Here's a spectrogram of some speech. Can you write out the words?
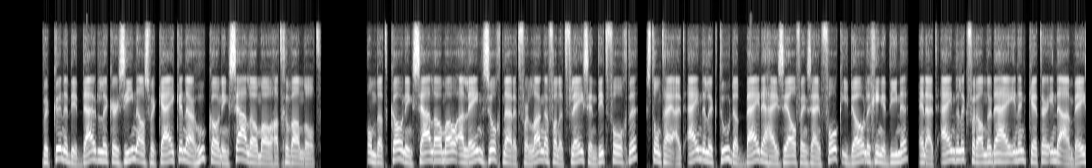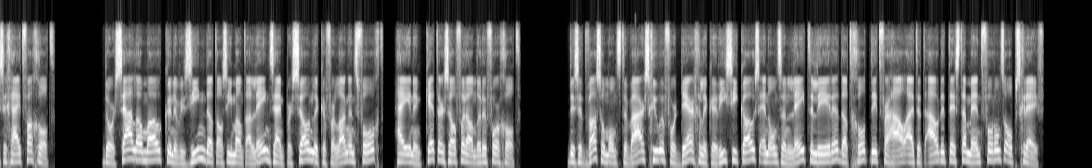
We kunnen dit duidelijker zien als we kijken naar hoe koning Salomo had gewandeld omdat koning Salomo alleen zocht naar het verlangen van het vlees en dit volgde, stond hij uiteindelijk toe dat beide hijzelf en zijn volk idolen gingen dienen, en uiteindelijk veranderde hij in een ketter in de aanwezigheid van God. Door Salomo kunnen we zien dat als iemand alleen zijn persoonlijke verlangens volgt, hij in een ketter zal veranderen voor God. Dus het was om ons te waarschuwen voor dergelijke risico's en ons een leed te leren dat God dit verhaal uit het Oude Testament voor ons opschreef.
